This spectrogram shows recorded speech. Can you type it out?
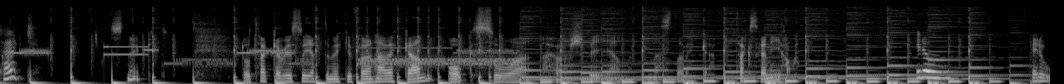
Tack! Snyggt! Då tackar vi så jättemycket för den här veckan och så hörs vi igen nästa vecka. Tack ska ni ha! Hej då! Hej då!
